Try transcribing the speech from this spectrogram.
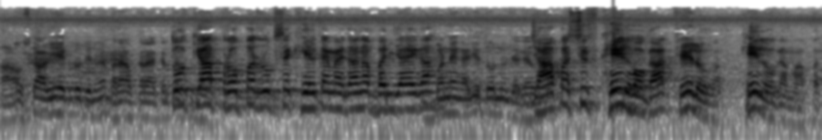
हाँ उसका अभी एक दो दिन में भराव करा कर तो क्या प्रॉपर रूप से खेल का मैदान अब बन जाएगा? बनेगा जी दोनों जगह जहाँ पर सिर्फ़ खेल होगा। खेल होगा। खेल होगा वहाँ पर।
